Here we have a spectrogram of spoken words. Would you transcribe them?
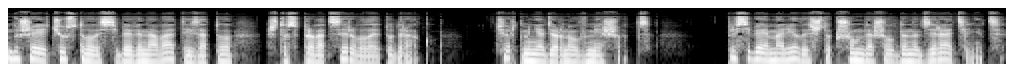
в душе я чувствовала себя виноватой за то, что спровоцировала эту драку. Черт меня дернул вмешиваться. Про себя я молилась, чтоб шум дошел до надзирательницы.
